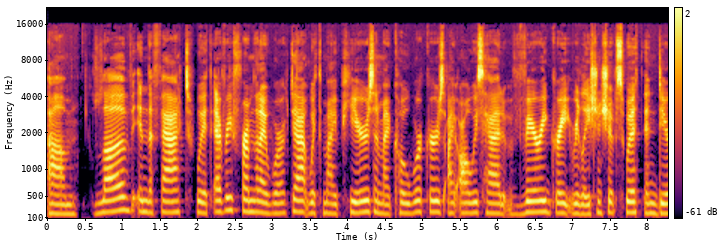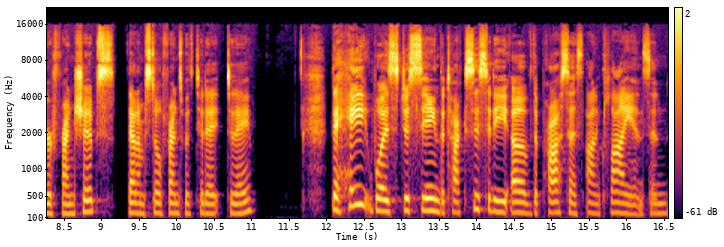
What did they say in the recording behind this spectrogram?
Um, love in the fact with every firm that I worked at, with my peers and my coworkers, I always had very great relationships with and dear friendships that I'm still friends with today. Today. The hate was just seeing the toxicity of the process on clients and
